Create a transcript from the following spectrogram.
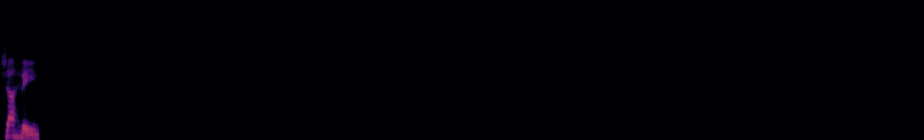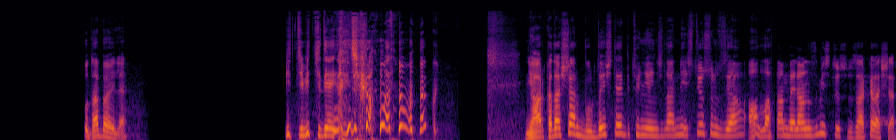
Şahreyn. Bu da böyle. Bitçi bitçi diye yayıncı kalmadı koyayım. Ya arkadaşlar burada işte bütün yayıncılar ne istiyorsunuz ya? Allah'tan belanızı mı istiyorsunuz arkadaşlar?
